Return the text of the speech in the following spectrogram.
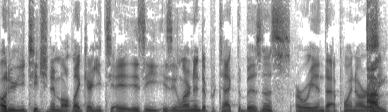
Oh, are you teaching him? Like, are you? T- is he? Is he learning to protect the business? Are we in that point already? I'm,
